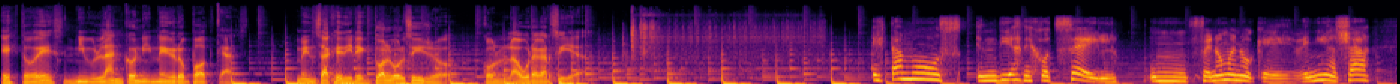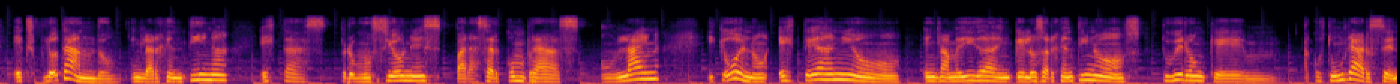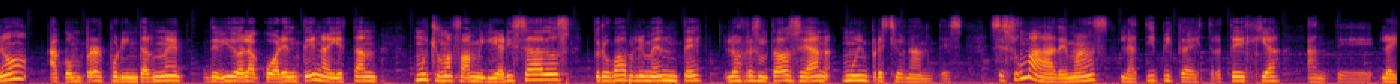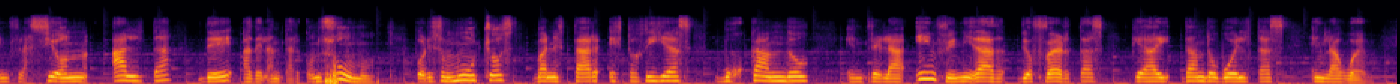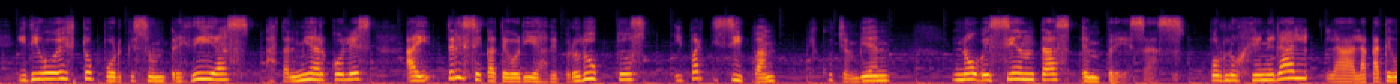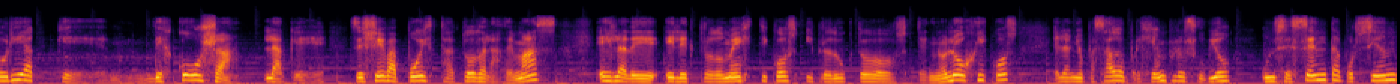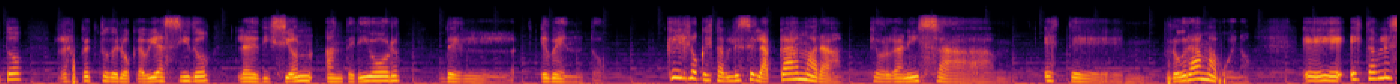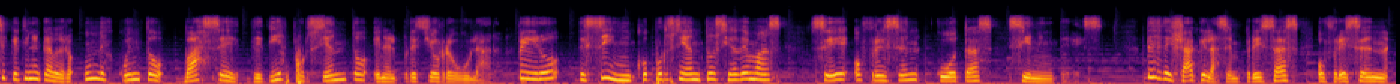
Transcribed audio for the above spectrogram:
Esto es Ni Blanco ni Negro Podcast. Mensaje directo al bolsillo con Laura García. Estamos en días de hot sale, un fenómeno que venía ya explotando en la Argentina, estas promociones para hacer compras online y que bueno, este año en la medida en que los argentinos tuvieron que mm, acostumbrarse, ¿no? A comprar por internet debido a la cuarentena y están mucho más familiarizados, probablemente los resultados sean muy impresionantes. Se suma además la típica estrategia ante la inflación alta de adelantar consumo. Por eso muchos van a estar estos días buscando entre la infinidad de ofertas que hay dando vueltas en la web. Y digo esto porque son tres días, hasta el miércoles hay 13 categorías de productos y participan, escuchen bien, 900 empresas. Por lo general, la, la categoría que descolla, la que se lleva puesta a todas las demás, es la de electrodomésticos y productos tecnológicos. El año pasado, por ejemplo, subió un 60% respecto de lo que había sido la edición anterior del evento. ¿Qué es lo que establece la Cámara que organiza este programa? Bueno, eh, establece que tiene que haber un descuento base de 10% en el precio regular, pero de 5% si además se ofrecen cuotas sin interés. Desde ya que las empresas ofrecen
